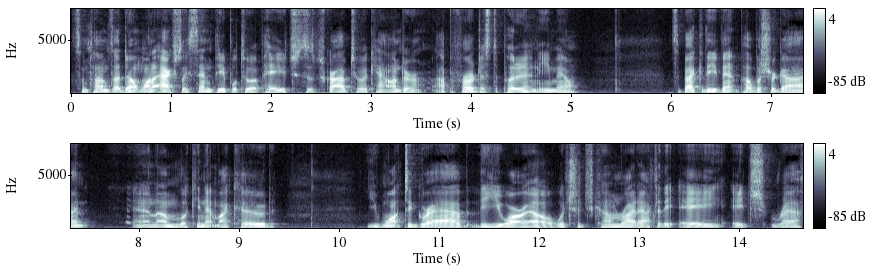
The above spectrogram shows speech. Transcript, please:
Sometimes I don't want to actually send people to a page to subscribe to a calendar. I prefer just to put it in an email. So back at the Event Publisher Guide, and I'm looking at my code. You want to grab the URL, which should come right after the ahref,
